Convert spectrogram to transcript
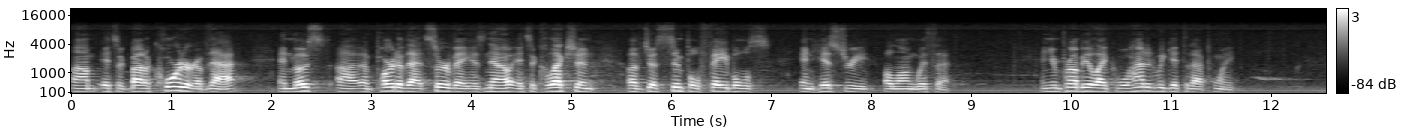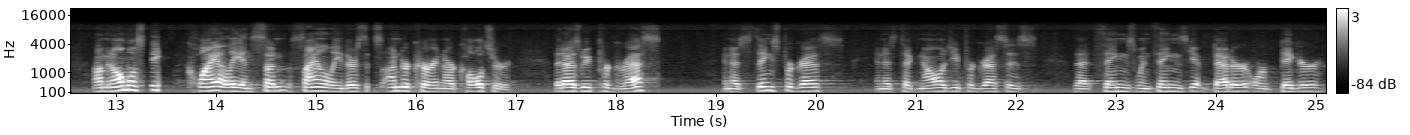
um, it's about a quarter of that. And most uh, part of that survey is now it's a collection of just simple fables and history along with that. And you're probably like, well, how did we get to that point? Um, and almost quietly and silently, there's this undercurrent in our culture that as we progress, and as things progress, and as technology progresses, that things, when things get better or bigger,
